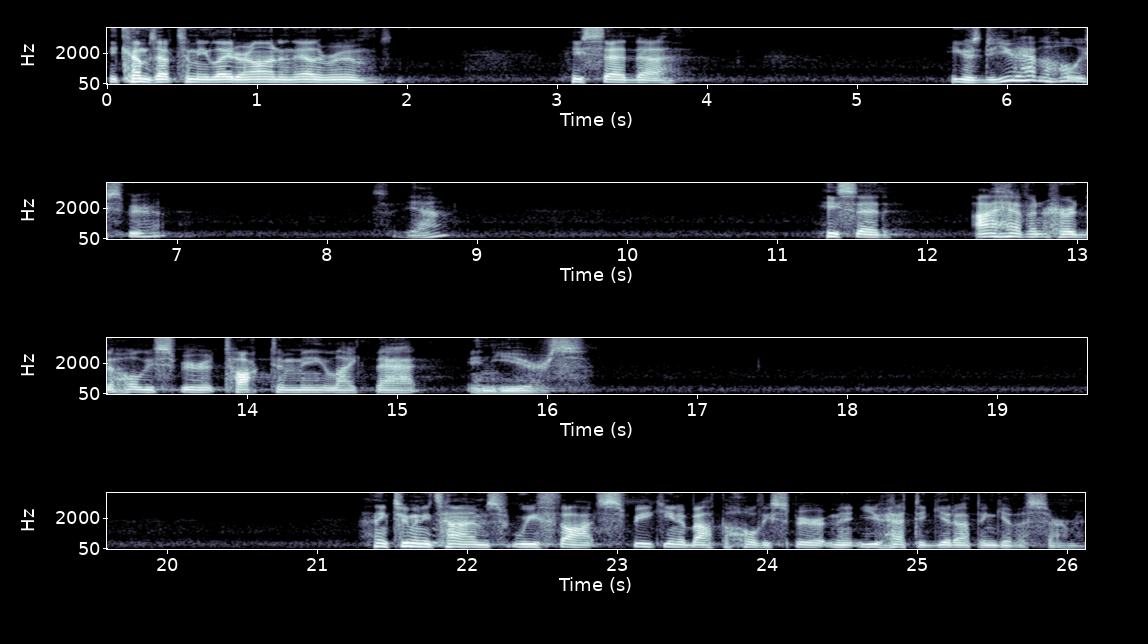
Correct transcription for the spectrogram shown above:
He comes up to me later on in the other room. He said, uh, He goes, Do you have the Holy Spirit? I said, Yeah. He said, I haven't heard the Holy Spirit talk to me like that in years. I think too many times we thought speaking about the Holy Spirit meant you had to get up and give a sermon.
